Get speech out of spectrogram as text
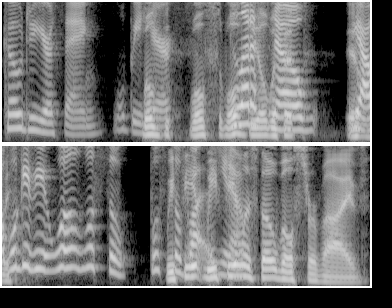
Go do your thing. We'll be We'll here. we'll we'll Let deal us with know. it. Yeah, be- we'll give you. We'll we'll still we'll we still feel bu- we feel know, as though we'll survive.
